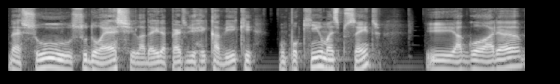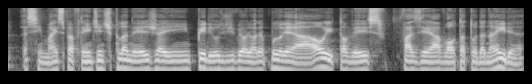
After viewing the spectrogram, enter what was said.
né? Sul, sudoeste, lá da ilha, perto de Reykjavik, um pouquinho mais pro centro. E agora, assim, mais para frente a gente planeja ir em período de aurora boreal e talvez fazer a volta toda na ilha, né?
